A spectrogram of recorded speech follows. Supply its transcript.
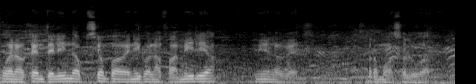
Bueno, gente, linda opción para venir con la familia. Miren lo que es. Hermoso lugar.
